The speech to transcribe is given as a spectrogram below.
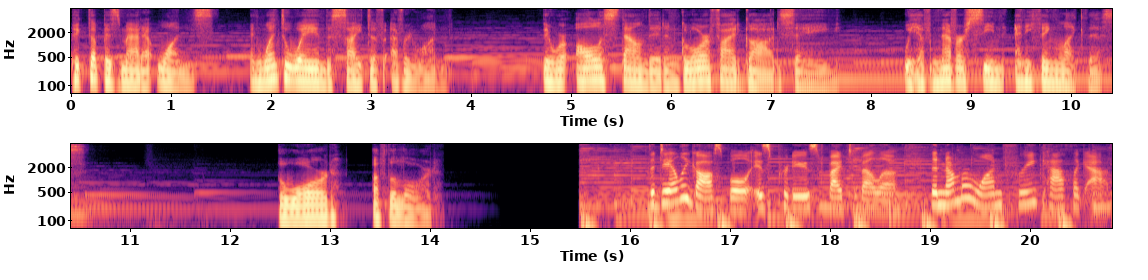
picked up his mat at once, and went away in the sight of everyone. They were all astounded and glorified God, saying, We have never seen anything like this. The Word of the Lord. The Daily Gospel is produced by Tabella, the number one free Catholic app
